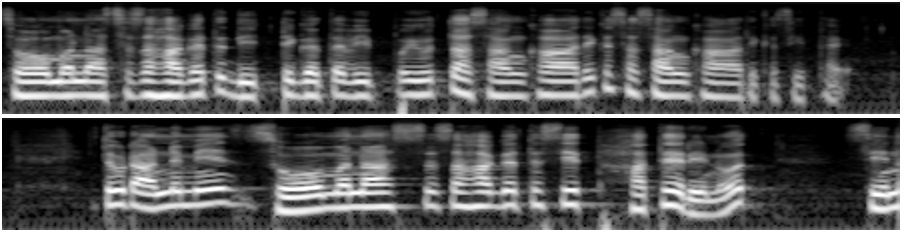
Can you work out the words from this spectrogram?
සෝමනස්ස සහගත දිට්ඨිගත විප්පයුත් අසංකාරික සසංකාරික සිතයි. එතකොට අන්න මේ සෝමනස්ස සහගත සිත් හතරිනුත් සිනහ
